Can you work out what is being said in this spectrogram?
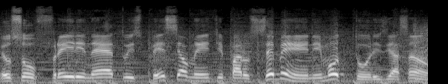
Eu sou Freire Neto, especialmente para o CBN Motores e Ação.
